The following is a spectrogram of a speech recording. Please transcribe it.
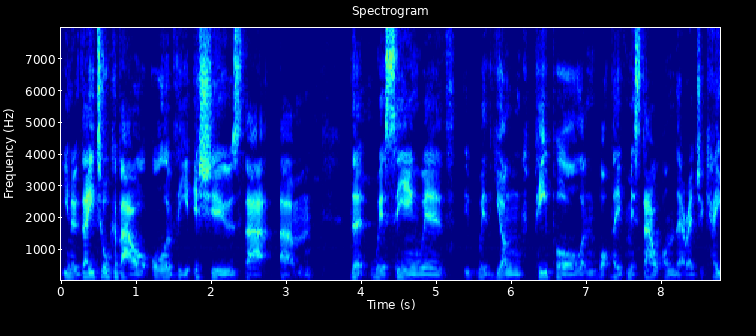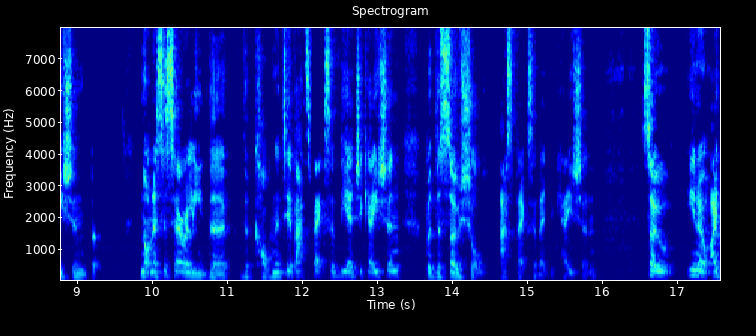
you know they talk about all of the issues that um, that we're seeing with with young people and what they've missed out on their education, but not necessarily the the cognitive aspects of the education but the social aspects of education so you know i,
